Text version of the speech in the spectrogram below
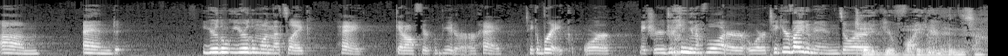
Um, and you're the you're the one that's like, hey, get off your computer, or hey, take a break, or make sure you're drinking enough water, or take your vitamins, or Take your vitamins.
